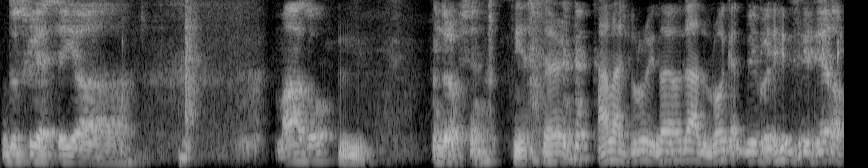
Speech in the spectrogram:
då skulle jag säga Mazo. Mm. 100 procent. Yes sir. Annars bror, idag jag hade bråkat. Det går inte att diskutera.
